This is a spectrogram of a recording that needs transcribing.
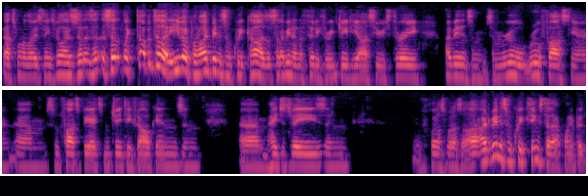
that's one of those things. But as I said, so like up until that Evo point, I'd been in some quick cars. I said I've been in a 33 GTR Series Three. I've been in some some real real fast, you know, um, some fast V8s, some GT Falcons and um, HSVs and what else? What else? I, I'd been in some quick things to that point, but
